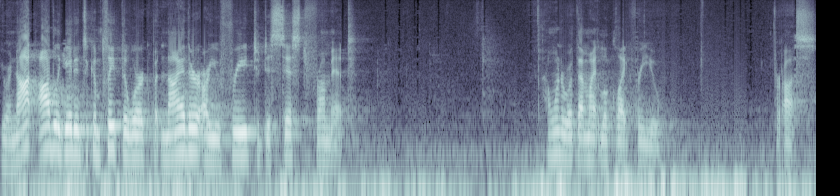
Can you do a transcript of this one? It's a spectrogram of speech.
You are not obligated to complete the work, but neither are you free to desist from it. I wonder what that might look like for you, for us.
